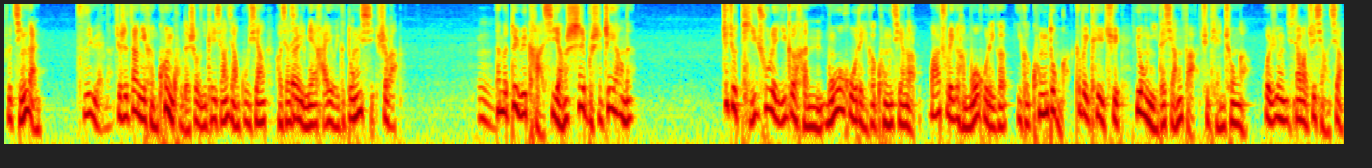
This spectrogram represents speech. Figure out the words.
说情感资源呢，就是在你很困苦的时候，你可以想想故乡，好像心里面还有一个东西，是吧？嗯。那么对于卡西扬是不是这样呢？这就提出了一个很模糊的一个空间啊，挖出了一个很模糊的一个一个空洞啊。各位可以去用你的想法去填充啊，或者用想法去想象，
